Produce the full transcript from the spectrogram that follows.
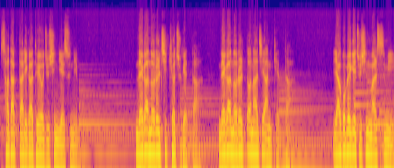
사닥다리가 되어 주신 예수님. 내가 너를 지켜 주겠다. 내가 너를 떠나지 않겠다. 야곱에게 주신 말씀이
